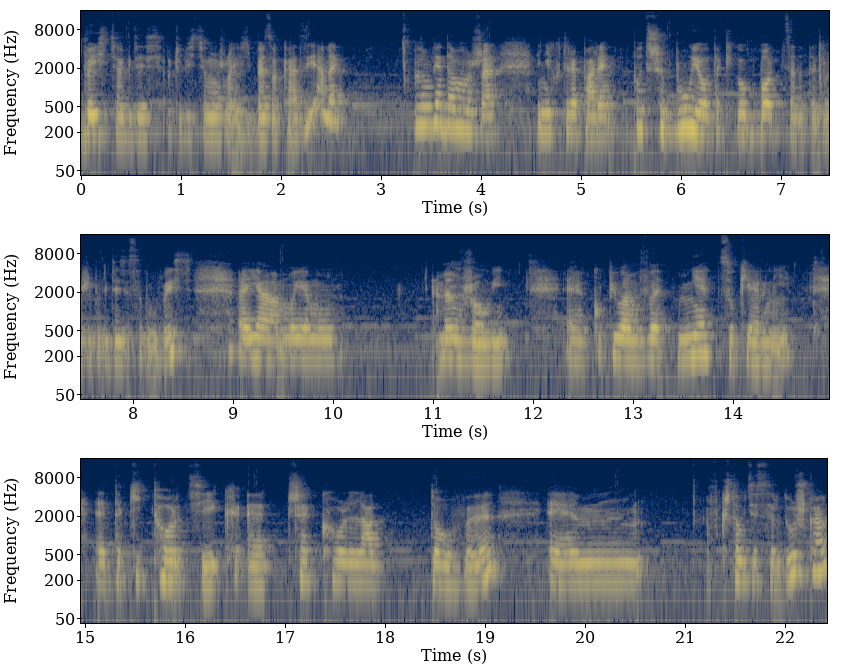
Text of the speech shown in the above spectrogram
wyjścia gdzieś. Oczywiście można iść bez okazji, ale no wiadomo, że niektóre pary potrzebują takiego bodźca do tego, żeby gdzieś ze sobą wyjść. Ja mojemu mężowi e, kupiłam w nie cukierni e, taki torcik e, czekoladowy w kształcie serduszka.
